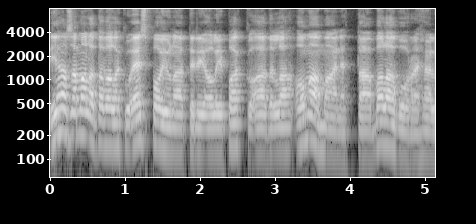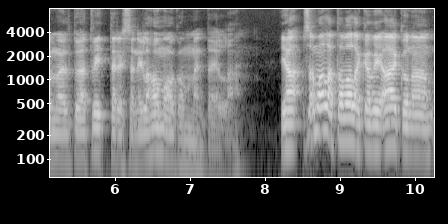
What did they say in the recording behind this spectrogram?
Ihan samalla tavalla kuin Espoo United oli pakko ajatella omaa mainettaan Valavuoren hölmöiltyä Twitterissä niillä homokommenteillaan. Ja samalla tavalla kävi aikanaan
